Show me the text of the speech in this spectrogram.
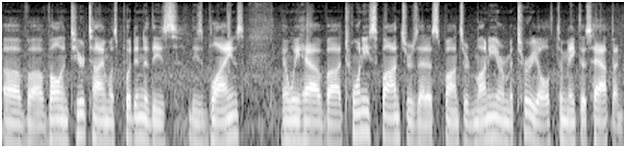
of uh, volunteer time was put into these, these blinds. And we have uh, 20 sponsors that have sponsored money or material to make this happen.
